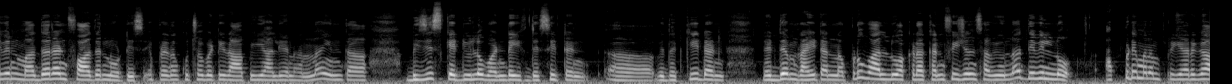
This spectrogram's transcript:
Even mother and father notice ఎప్పుడైనా కూర్చోబెట్టి రాపియాలి అని అన్నా ఇంత బిజీ స్కెడ్యూల్లో one day if they sit and with the kid and let them write అన్నప్పుడు వాళ్ళు అక్కడ కన్ఫ్యూజన్స్ అవి ఉన్నా దే విల్ నో అప్పుడే మనం ప్రియర్గా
